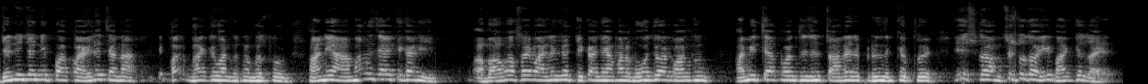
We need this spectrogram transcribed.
ज्यांनी ज्यांनी पा- पाहिलं त्यांना ते फार भाग्यवान समजतो. आणि आम्हाला त्या ठिकाणी बाबासाहेब आलेल्या ठिकाणी आम्हाला बौद्धवार बांधून आम्ही त्या पद्धतीने चालायला प्रयत्न करतोय हे सुद्धा आमचं सुद्धा हे भाग्यच आहे.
